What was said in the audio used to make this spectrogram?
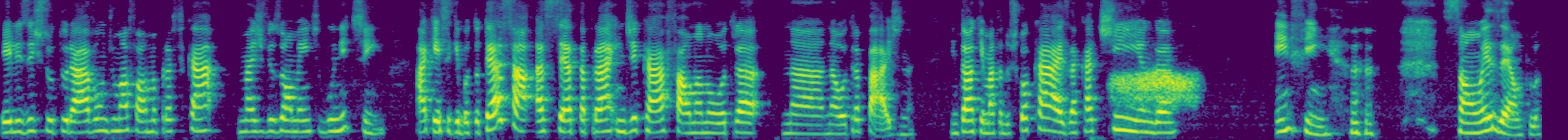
Eles estruturavam de uma forma para ficar mais visualmente bonitinho. Aqui, esse aqui botou até a seta para indicar a fauna no outra, na, na outra página. Então, aqui, Mata dos Cocais, a Caatinga. Enfim, só um exemplo.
